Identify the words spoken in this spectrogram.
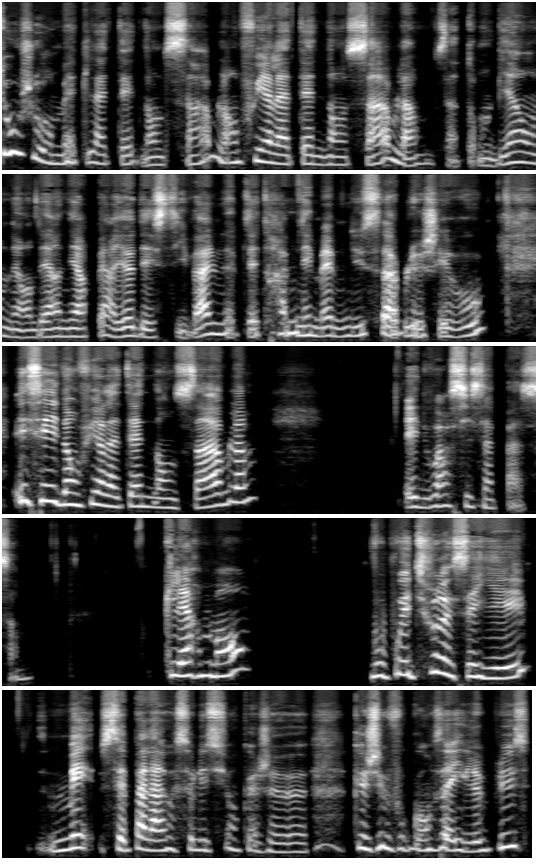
toujours mettre la tête dans le sable, enfouir la tête dans le sable. Hein, ça tombe bien, on est en dernière période estivale. Vous avez peut-être ramené même du sable chez vous. Essayez d'enfuir la tête dans le sable et de voir si ça passe. Clairement, vous pouvez toujours essayer mais c'est pas la solution que je, que je vous conseille le plus.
